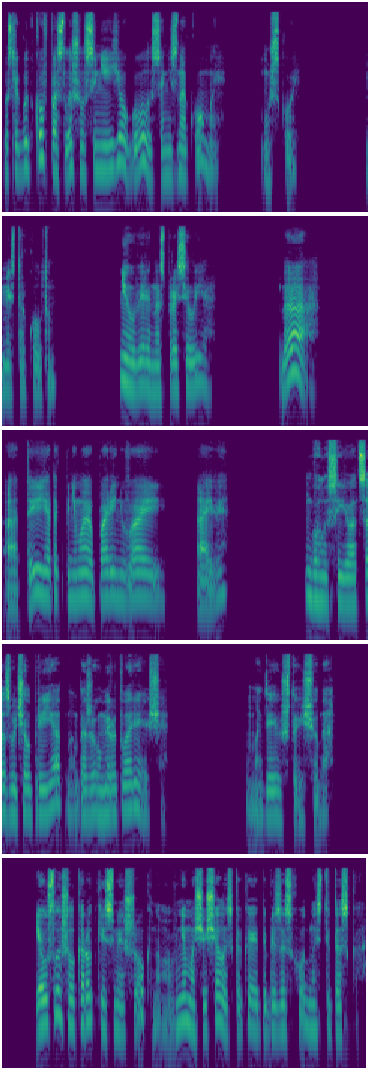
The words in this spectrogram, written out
После гудков послышался не ее голос, а незнакомый, мужской. «Мистер Колтон?» Неуверенно спросил я. «Да, а ты, я так понимаю, парень Вай... Айви?» Голос ее отца звучал приятно, даже умиротворяюще. Надеюсь, что еще да. Я услышал короткий смешок, но в нем ощущалась какая-то безысходность и тоска.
